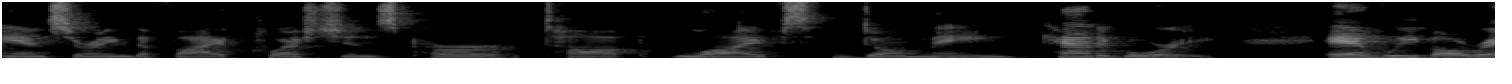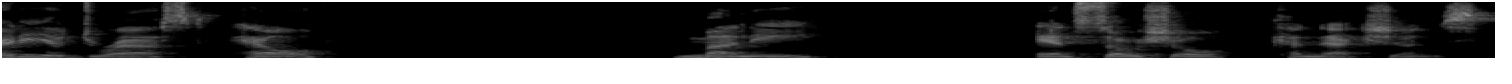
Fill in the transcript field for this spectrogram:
answering the five questions per top life's domain category. And we've already addressed health, money, and social connections.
